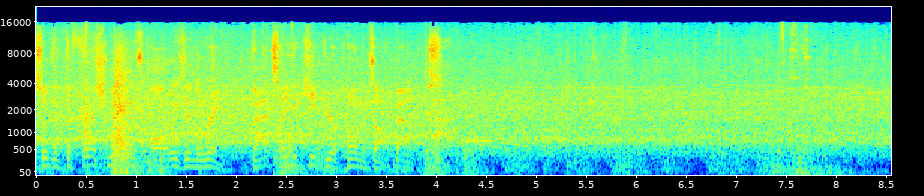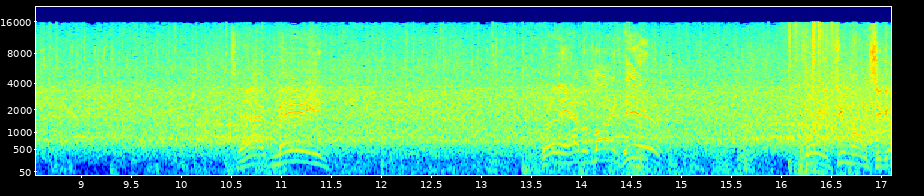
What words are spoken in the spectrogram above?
so that the fresh man is always in the ring. That's how you keep your opponents off balance. Tag made. What do they have in mind here? Corey, a few moments ago,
